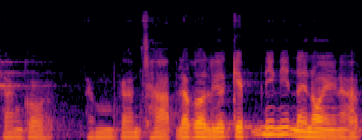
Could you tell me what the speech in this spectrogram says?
ช่างก็ทำการฉาบแล้วก็เหลือเก็บนิดๆหน่อยๆนะครับ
